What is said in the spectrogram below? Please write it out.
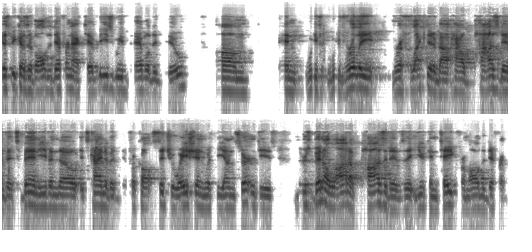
just because of all the different activities we've been able to do. Um, and we've we've really reflected about how positive it's been, even though it's kind of a difficult situation with the uncertainties. There's been a lot of positives that you can take from all the different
